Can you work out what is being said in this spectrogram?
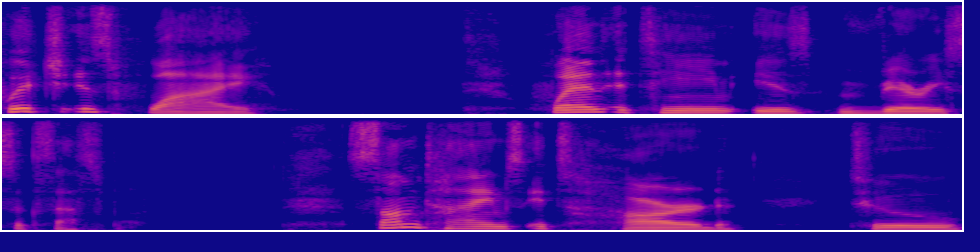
Which is why, when a team is very successful, sometimes it's hard to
